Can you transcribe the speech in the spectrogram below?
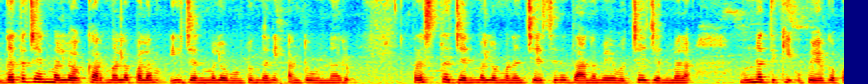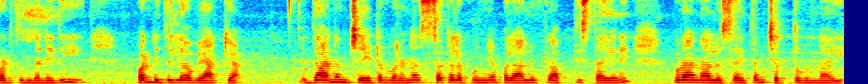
గత జన్మలో కర్మల ఫలం ఈ జన్మలో ఉంటుందని అంటూ ఉన్నారు. ప్రస్తుత జన్మలో మనం చేసిన దానమే వచ్చే జన్మల ఉన్నతికి ఉపయోగపడుతుందనేది పండితుల వ్యాఖ్య. దానం చేయటం వలన సకల పుణ్య ఫలాలు ప్రాప్తిస్తాయని పురాణాలు సైతం చెప్తూ ఉన్నాయి.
